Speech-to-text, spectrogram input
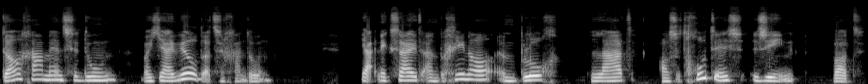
Dan gaan mensen doen wat jij wil dat ze gaan doen. Ja, en ik zei het aan het begin al, een blog laat, als het goed is, zien wat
